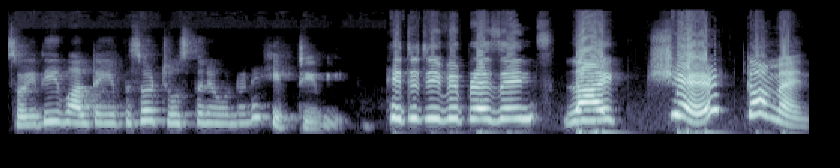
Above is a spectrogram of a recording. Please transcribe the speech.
సో ఇది వాళ్ళ ఎపిసోడ్ చూస్తూనే ఉండండి. Hit TV Hit TV presents like, share, comment.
